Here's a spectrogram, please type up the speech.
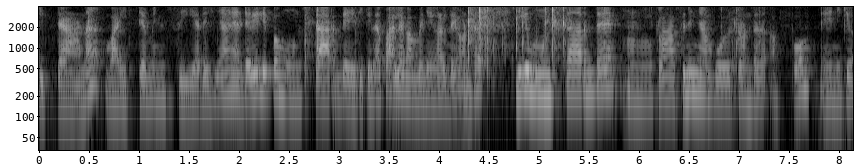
കിറ്റാണ് വൈറ്റമിൻ സിയുടെ ഞാൻ എന്റെ കയ്യിൽ ഇപ്പോൾ മൂൺ സ്റ്റാറിന്റെ ഇരിക്കുന്ന പല കമ്പനികളുടെ ഉണ്ട്. എനിക്ക് മൂൺ സ്റ്റാറിന്റെ ക്ലാസ്സിനും ഞാൻ പോയിട്ടുണ്ട്. അപ്പം എനിക്ക്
